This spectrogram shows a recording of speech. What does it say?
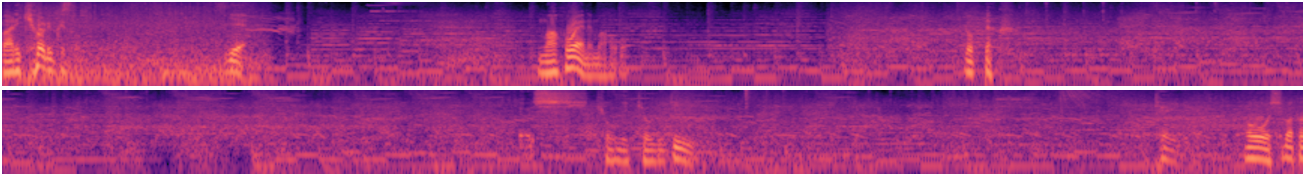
バリ強力そうすげえ。魔法やね魔法600よし競技競技 D OK おお、柴田、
